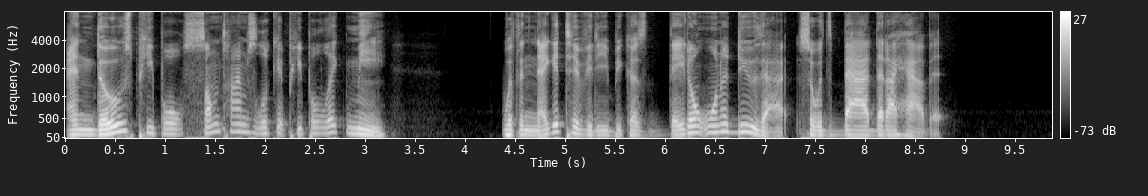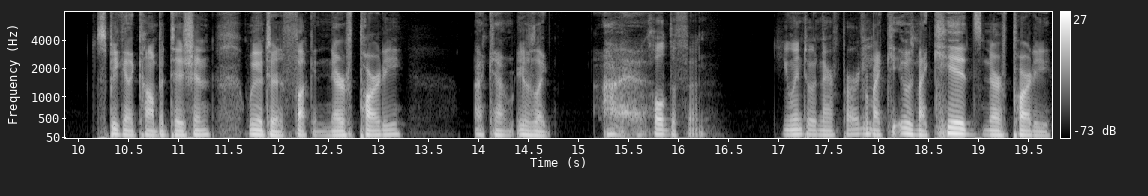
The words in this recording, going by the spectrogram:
and those people sometimes look at people like me with a negativity because they don't want to do that so it's bad that i have it Speaking of competition, we went to a fucking Nerf party. I can't. It was like, uh, hold the phone you went to a nerf party for my ki- it was my kids' Nerf party,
